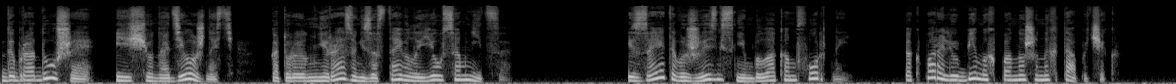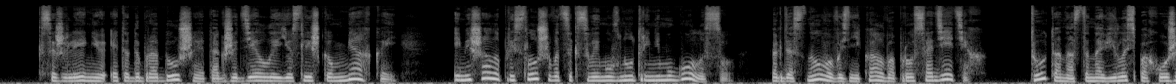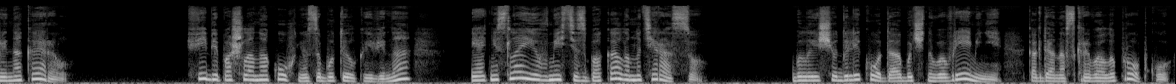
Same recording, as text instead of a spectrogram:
Добродушие и еще надежность, которой он ни разу не заставил ее усомниться. Из-за этого жизнь с ним была комфортной, как пара любимых поношенных тапочек. К сожалению, это добродушие также делало ее слишком мягкой и мешало прислушиваться к своему внутреннему голосу, когда снова возникал вопрос о детях. Тут она становилась похожей на Кэрол. Фиби пошла на кухню за бутылкой вина и отнесла ее вместе с бокалом на террасу. Было еще далеко до обычного времени, когда она вскрывала пробку,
